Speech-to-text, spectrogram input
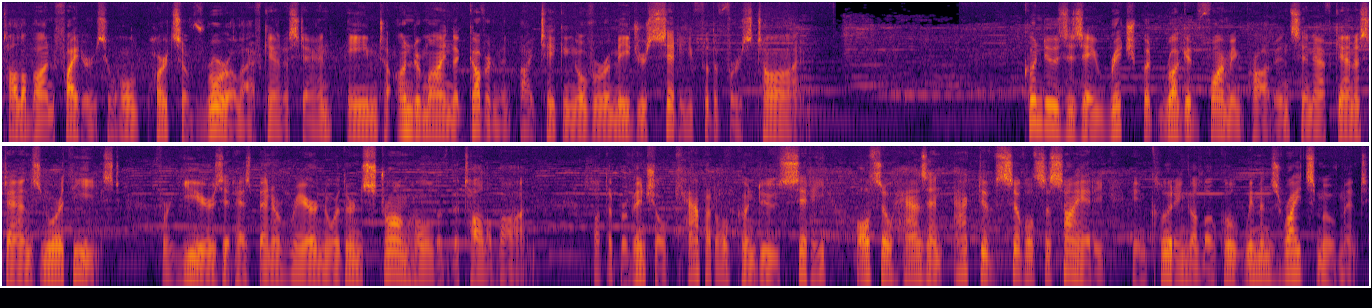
Taliban fighters who hold parts of rural Afghanistan aim to undermine the government by taking over a major city for the first time. Kunduz is a rich but rugged farming province in Afghanistan's northeast. For years, it has been a rare northern stronghold of the Taliban. But the provincial capital, Kunduz City, also has an active civil society, including a local women's rights movement.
